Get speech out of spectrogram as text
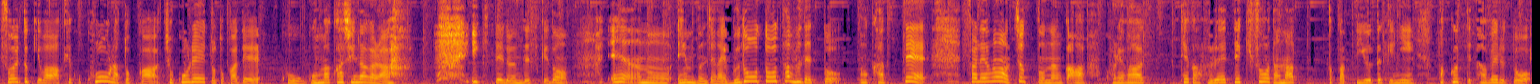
そういう時は結構コーラとかチョコレートとかでこうごまかしながら 生きてるんですけど、え、あの、塩分じゃない、ブドウ糖タブレットを買って、それをちょっとなんか、あ、これは手が震えてきそうだなとかっていう時にパクって食べると、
